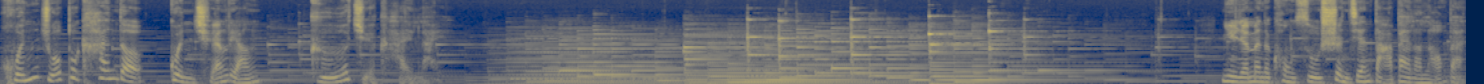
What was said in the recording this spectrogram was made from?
浑浊不堪的滚泉梁隔绝开来。女人们的控诉瞬间打败了老板，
